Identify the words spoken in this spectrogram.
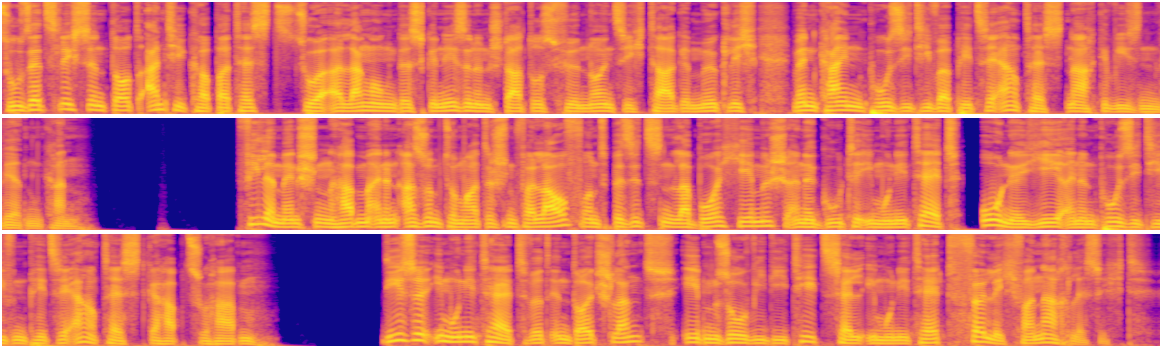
Zusätzlich sind dort Antikörpertests zur Erlangung des genesenen Status für 90 Tage möglich, wenn kein positiver PCR-Test nachgewiesen werden kann. Viele Menschen haben einen asymptomatischen Verlauf und besitzen laborchemisch eine gute Immunität, ohne je einen positiven PCR-Test gehabt zu haben. Diese Immunität wird in Deutschland ebenso wie die T-Zellimmunität völlig vernachlässigt.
